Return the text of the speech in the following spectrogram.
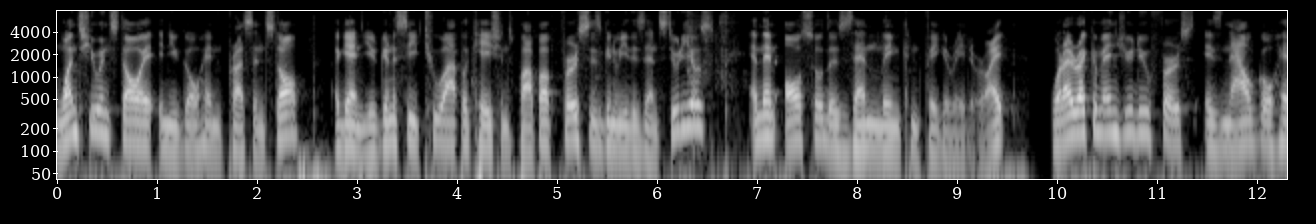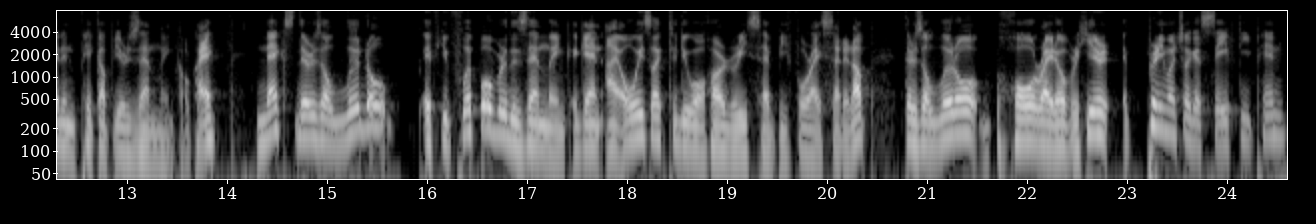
Once you install it and you go ahead and press install, again, you're going to see two applications pop up. First is going to be the Zen Studios and then also the Zen Link configurator, right? What I recommend you do first is now go ahead and pick up your Zen Link, okay? Next, there's a little, if you flip over the Zen Link, again, I always like to do a hard reset before I set it up. There's a little hole right over here, pretty much like a safety pin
